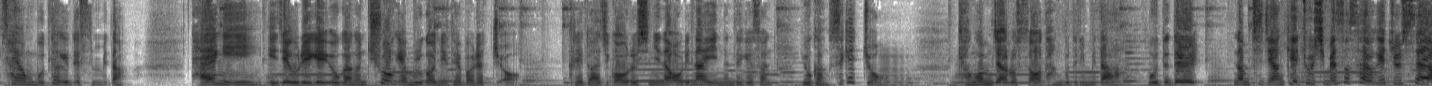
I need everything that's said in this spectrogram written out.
사용 못하게 됐습니다. 다행히 이제 우리에게 요강은 추억의 물건이 돼버렸죠. 그래도 아직 어르신이나 어린아이 있는 댁에선 요강 쓰겠죠. 경험자로서 당부드립니다. 모두들 넘치지 않게 조심해서 사용해 주세요.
